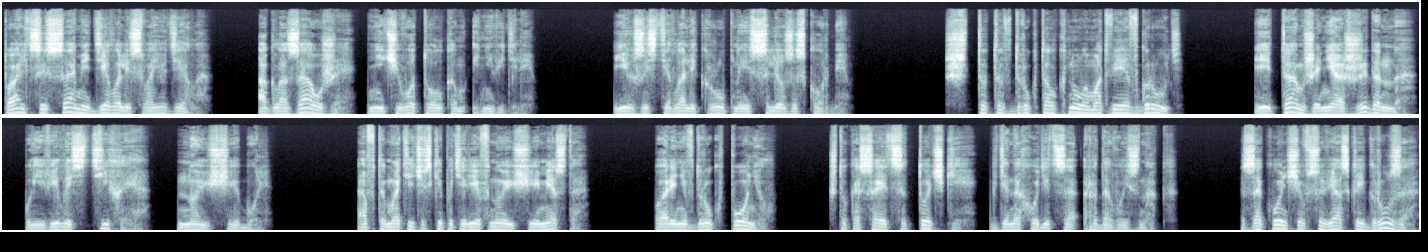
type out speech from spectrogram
Пальцы сами делали свое дело, а глаза уже ничего толком и не видели. Их застилали крупные слезы скорби. Что-то вдруг толкнуло Матвея в грудь, и там же неожиданно появилась тихая, ноющая боль. Автоматически потеряв ноющее место, парень вдруг понял, что касается точки, где находится родовой знак. Закончив с увязкой груза,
